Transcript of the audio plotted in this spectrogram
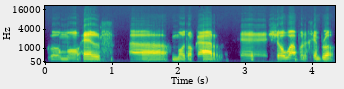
como Elf, uh, Motocar, Showa, por ejemplo,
